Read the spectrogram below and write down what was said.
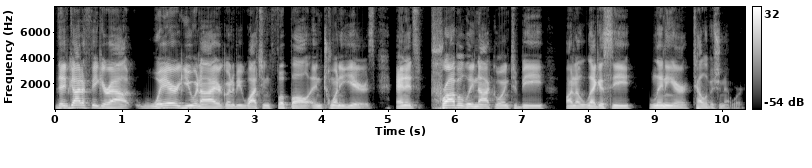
they've got to figure out where you and I are going to be watching football in 20 years. And it's probably not going to be on a legacy linear television network.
